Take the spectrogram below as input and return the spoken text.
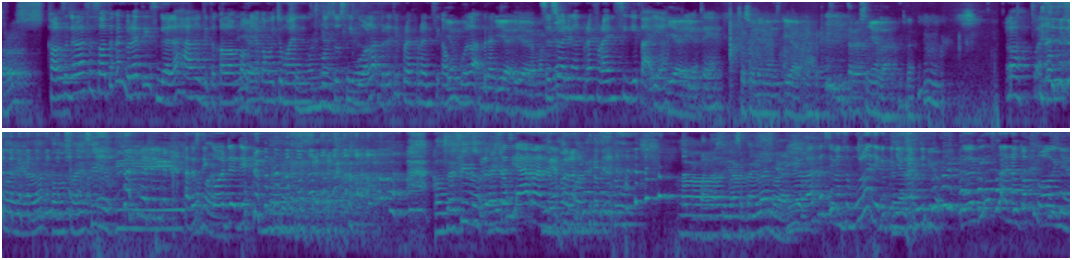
terus Kalau segala sesuatu kan berarti segala hal gitu. Kalau umpamanya Iya. kamu cuman Semuanya khusus gitu di ya. bola, berarti preferensi kamu Iya. bola berarti. Iya, iya, maksudnya- Sesuai dengan preferensi kita ya, Iya, iya. gitu ya. sesuai dengan ya preferensi interestnya lah. gitu. Hmm. Oh, kalau saya kalau saya sih lebih harus ya? dikode dia. kalau saya sih Udah bisa siaran yang dia. berkualitas itu uh, Pantas cuma yang sebulan ya. Iya, pantas cuma sebulan jadi punya radio. Gak bisa nangkap flow-nya.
